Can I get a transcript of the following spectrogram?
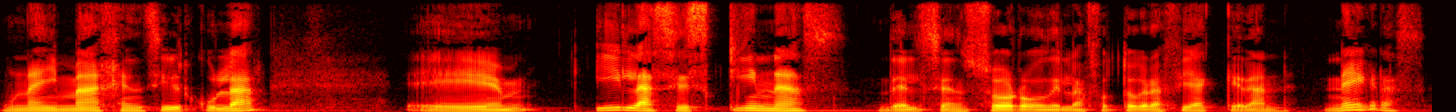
una imagen circular eh, y las esquinas del sensor o de la fotografía quedan negras.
